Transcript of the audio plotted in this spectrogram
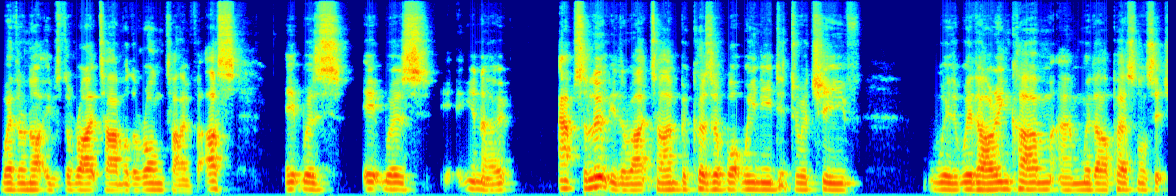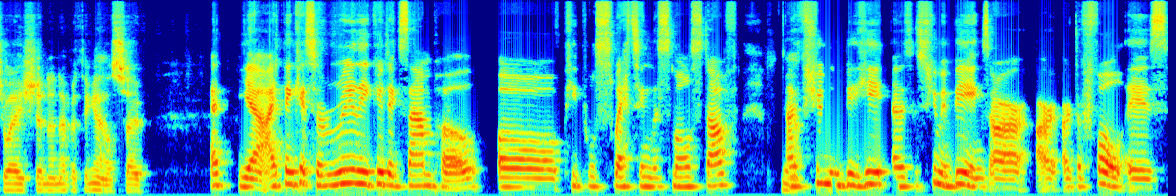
whether or not it was the right time or the wrong time for us it was it was you know absolutely the right time because of what we needed to achieve with with our income and with our personal situation and everything else. So yeah, I think it's a really good example of people sweating the small stuff. Yeah. As human be- as human beings, our, our our default is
